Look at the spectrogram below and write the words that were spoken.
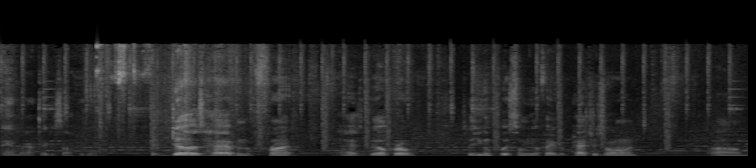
damn, I gotta take this off again. It does have in the front, it has Velcro, so you can put some of your favorite patches on. Um,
